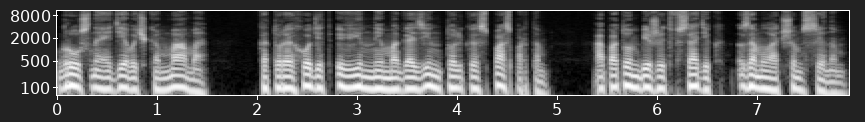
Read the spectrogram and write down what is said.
Грустная девочка-мама, которая ходит в винный магазин только с паспортом, а потом бежит в садик за младшим сыном.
